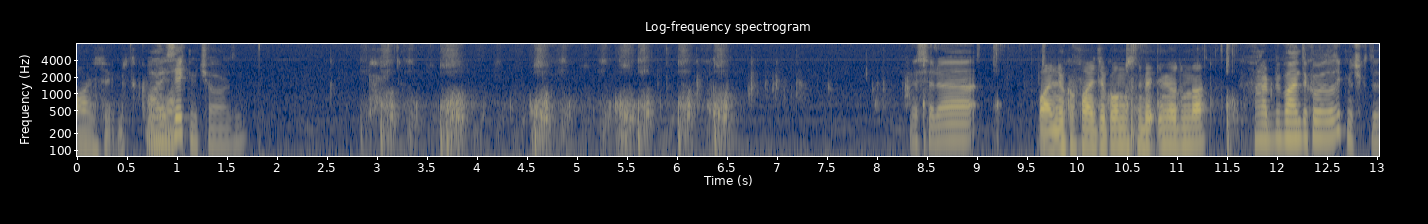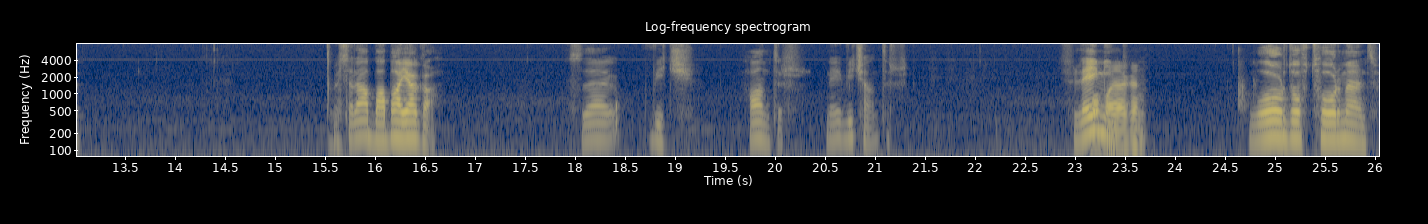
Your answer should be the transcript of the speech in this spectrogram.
Isaac mi sıkılıyor? Isaac mi çağırdın? Mesela Binding of Isaac olmasını beklemiyordum lan. harbi Bandicoot Isaac mi çıktı? Mesela Baba Yaga. Mesela Witch. Hunter. Ne? Witch Hunter. Flaming. Baba Yaga Lord of Torment.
